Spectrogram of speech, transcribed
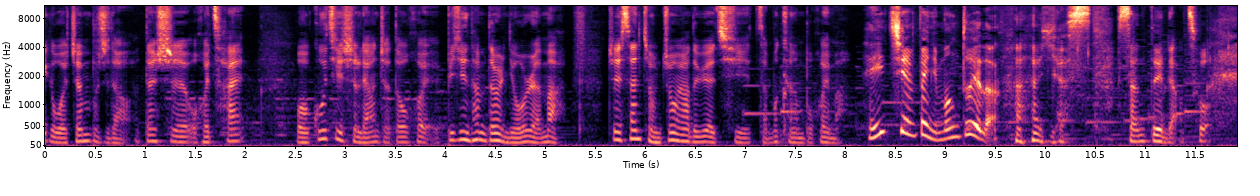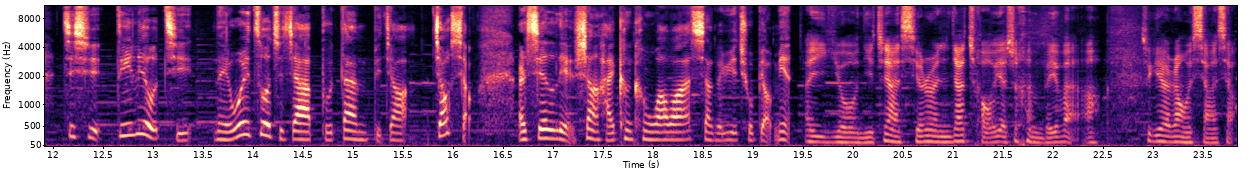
这个我真不知道，但是我会猜，我估计是两者都会，毕竟他们都是牛人嘛。这三种重要的乐器怎么可能不会嘛？嘿，竟然被你蒙对了！Yes，三对两错。继续第六题，哪位作曲家不但比较娇小，而且脸上还坑坑洼洼，像个月球表面？哎呦，你这样形容人家丑也是很委婉啊，这个要让我想想。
